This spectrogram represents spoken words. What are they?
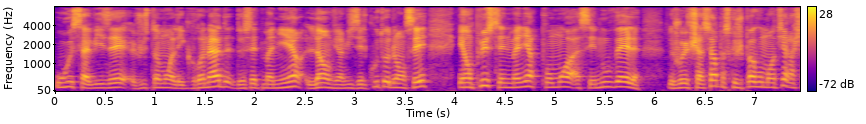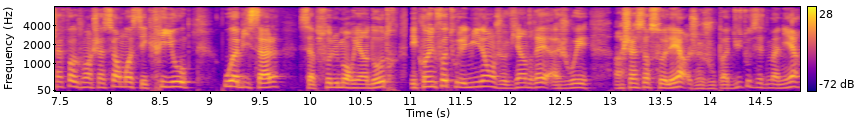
où ça visait justement les grenades de cette manière. Là, on vient viser le couteau de lancer. Et en plus, c'est une manière pour moi assez nouvelle de jouer le chasseur, parce que je vais pas vous mentir, à chaque fois que je joue un chasseur, moi, c'est cryo ou abyssal. C'est absolument rien d'autre. Et quand une fois tous les 1000 ans, je viendrai à jouer un chasseur solaire, je joue pas du tout de cette manière.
